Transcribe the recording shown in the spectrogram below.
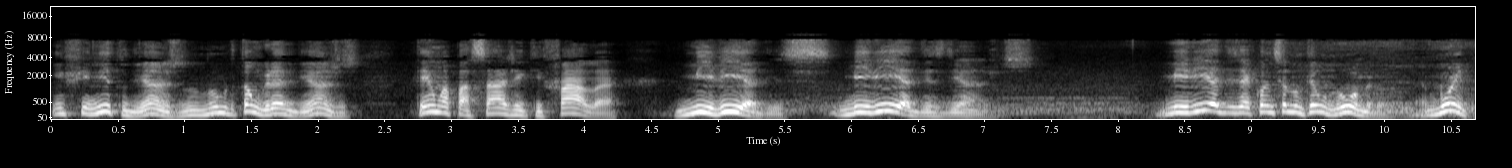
infinito de anjos, um número tão grande de anjos. Tem uma passagem que fala miríades, miríades de anjos. Miríades é quando você não tem um número, é muito.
